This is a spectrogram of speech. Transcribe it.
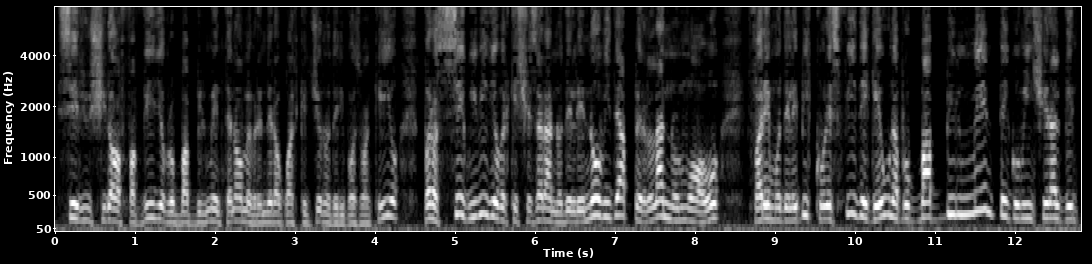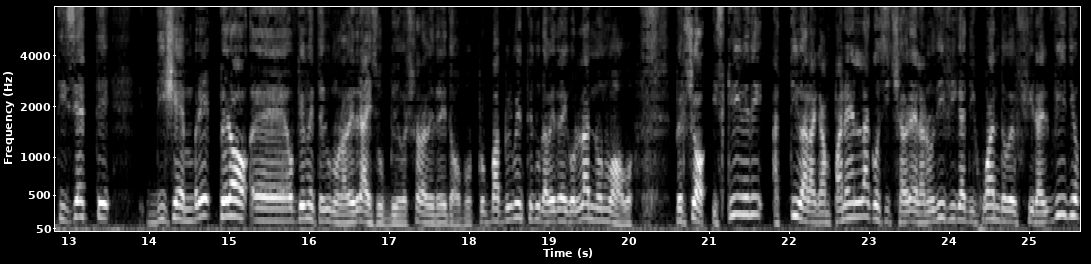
se riuscirò a fare video, probabilmente no, mi prenderò qualche giorno di riposo anche io, però segui i video perché ci saranno delle novità per l'anno nuovo, faremo delle piccole sfide che una probabilmente comincerà il 27 dicembre, però eh, ovviamente tu non la vedrai subito, perciò la vedrai dopo, probabilmente tu la vedrai con l'anno nuovo, perciò iscriviti, attiva la campanella così ci avrai la notifica di quando uscirà il video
